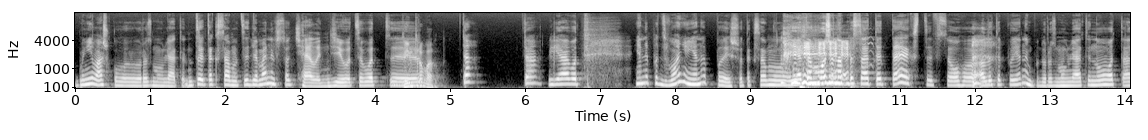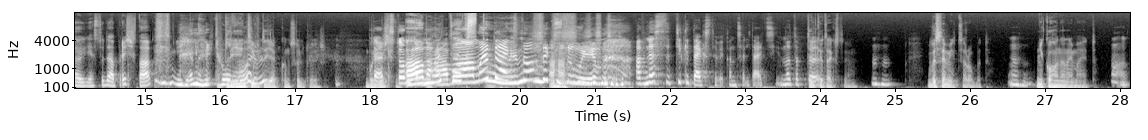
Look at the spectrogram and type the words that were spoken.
Мені важко розмовляти. Ну, це так само, це для мене все челенджі. Оце от, е, Ти інтроверт. Так, я от я не подзвоню, я напишу. Так само я там можу написати текст всього, але типу я не буду розмовляти. Ну от я сюди прийшла, і я навіть Клієнтів ти як консультуєш? Текстом, А ми а, а ми текстуємо. текстом Ага. А в нас тільки текстові консультації. Ну, тобто... Тільки текстою. Мгм. Ви самі це робите. Мгм. Нікого не наймаєте. Мгм.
